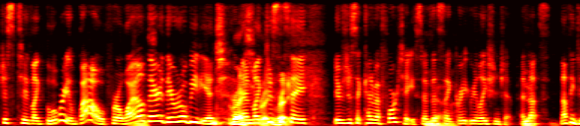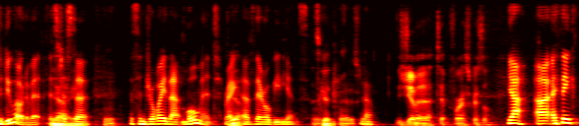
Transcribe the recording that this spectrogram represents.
just to like glory. Wow, for a while yes. there, they were obedient, right, and like right, just right. to say, it was just a kind of a foretaste of this like great relationship, and that's nothing to do out of it. It's just a, mm. let's enjoy that moment, right, of their obedience. That's good. That is good. Did you have a tip for us, Crystal? Yeah, uh, I think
